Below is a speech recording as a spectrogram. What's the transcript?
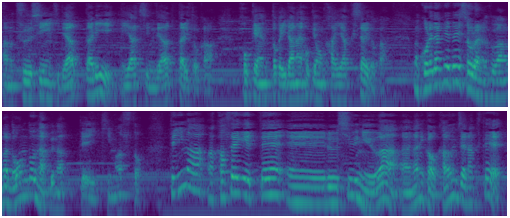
あの通信費であったり家賃であったりとか保険とかいらない保険を解約したりとか。これだけで将来の不安がどんどんなくなっていきますと。で今稼げてる収入は何かを買うんじゃなくて、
